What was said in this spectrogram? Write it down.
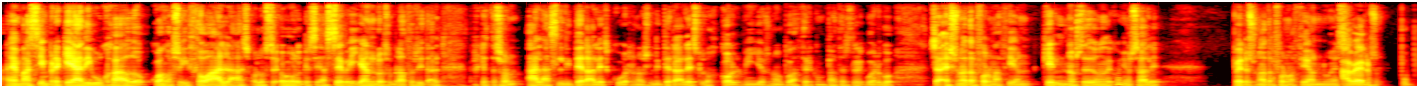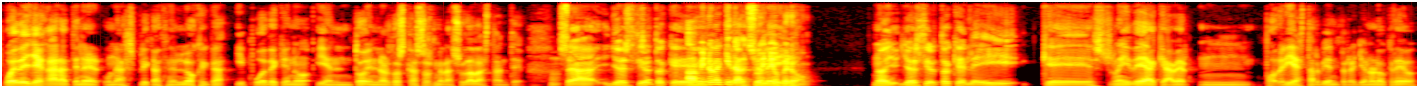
Además, siempre que ha dibujado, cuando se hizo alas o lo, se- o lo que sea, se veían los brazos y tal. Pero es que estos son alas literales, cuernos literales, los colmillos no puedo hacer con partes del cuerpo. O sea, es una transformación que no sé de dónde coño sale, pero es una transformación, no es. A ver, no es- pu- puede llegar a tener una explicación lógica y puede que no, y en, en los dos casos me la suda bastante. O sea, yo es cierto que... a mí no me quita que- el sueño, leí- pero. No, yo es cierto que leí que es una idea que, a ver, mm, podría estar bien, pero yo no lo creo,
